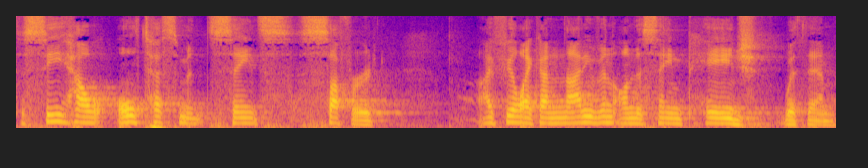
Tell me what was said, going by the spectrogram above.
to see how Old Testament saints suffered, I feel like I'm not even on the same page with them.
